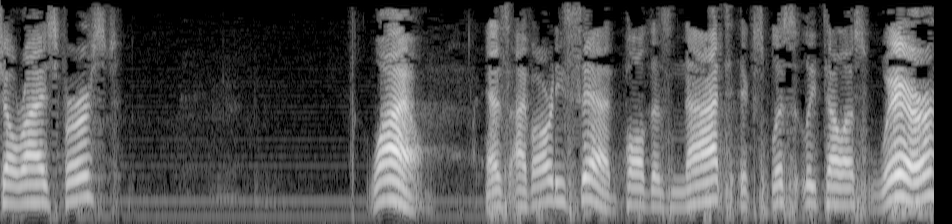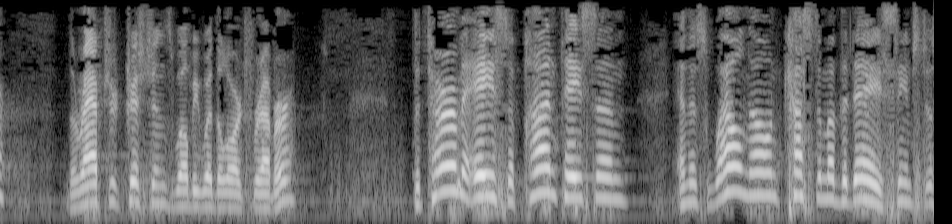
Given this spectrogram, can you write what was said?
shall rise first? While, as I've already said, Paul does not explicitly tell us where the raptured Christians will be with the Lord forever, the term eis apantesin and this well known custom of the day seems to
